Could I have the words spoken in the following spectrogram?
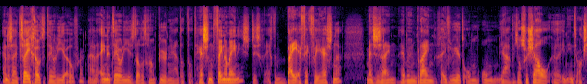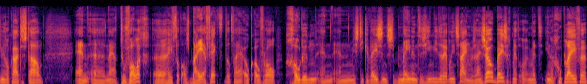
En er zijn twee grote theorieën over. Nou, de ene theorie is dat het gewoon puur nou ja, dat, dat hersenfenomeen is. Het is echt een bijeffect van je hersenen. Mensen zijn, hebben hun brein geëvalueerd om, om ja, weet je wel, sociaal eh, in interactie met elkaar te staan. En eh, nou ja, toevallig eh, heeft dat als bijeffect dat wij ook overal goden en, en mystieke wezens menen te zien die er helemaal niet zijn. We zijn zo bezig met, met in een groep leven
